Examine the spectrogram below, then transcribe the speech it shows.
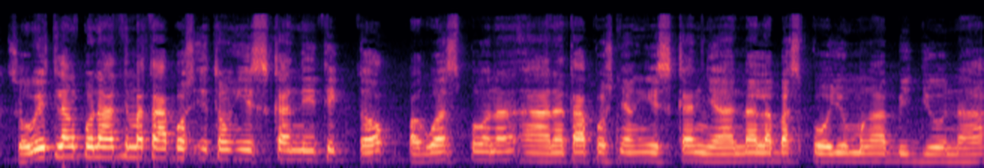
So wait lang po natin matapos itong i-scan ni TikTok. Pag once po na, ah, natapos niyang i-scan niya, nalabas po yung mga video na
